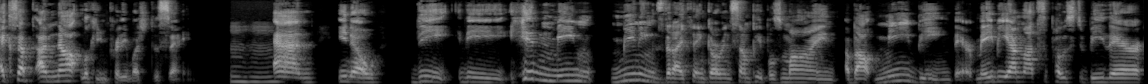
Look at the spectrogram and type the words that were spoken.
except I'm not looking pretty much the same. Mm-hmm. And, you know, the the hidden mean meanings that I think are in some people's mind about me being there. Maybe I'm not supposed to be there.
